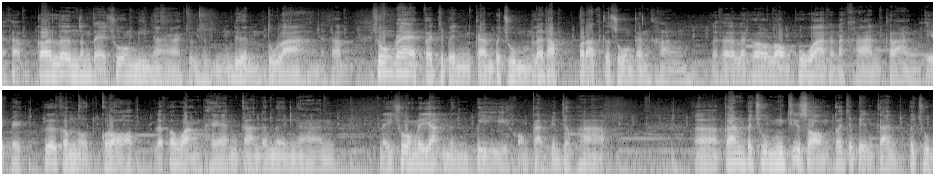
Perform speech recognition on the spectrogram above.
นะครับก็เริ่มตั้งแต่ช่วงมีนาจนถึงเดือนตุลานะครับช่วงแรกก็จะเป็นการประชุมระดับปลัดกระทรวงการคลังนะครับแล้วก็รองผู้ว่าธนาคารกลางเอเปกเพื่อกำหนดกรอบ แล้วก็วางแผนการดำเนินงานในช่วงระยะ 1 ปีของการเป็นเจ้าภาพการประชุมที่ 2 ก็จะเป็นการประชุม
